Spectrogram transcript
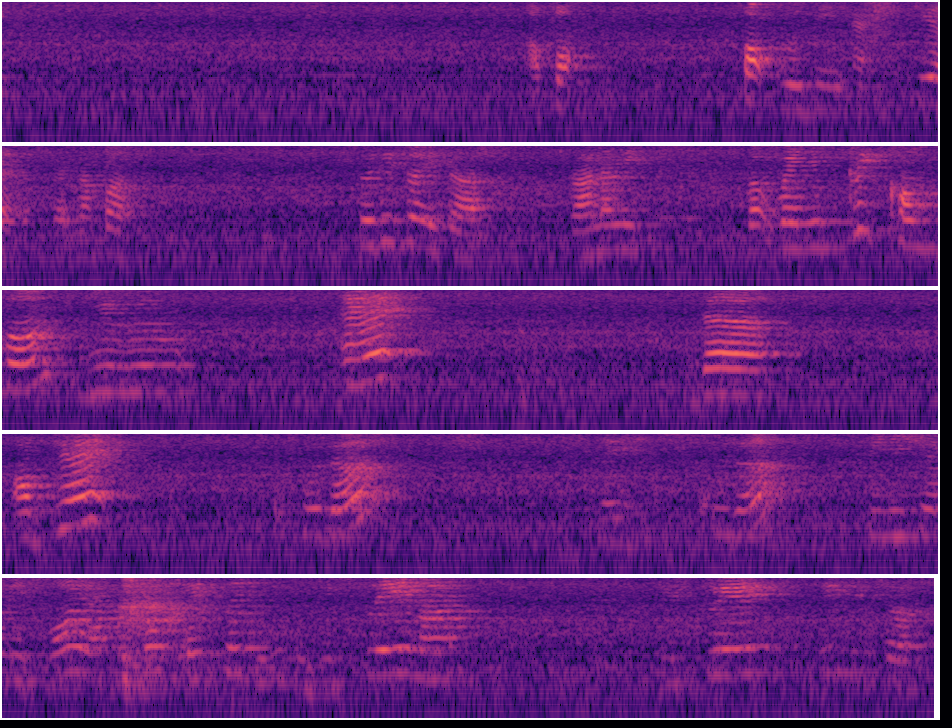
is a pop. Pop will be at here, for example. So this one is a runner list. But when you click confirm, you will add the object to the to the finisher list. Why? Because later you need to display ma. Display. This is a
